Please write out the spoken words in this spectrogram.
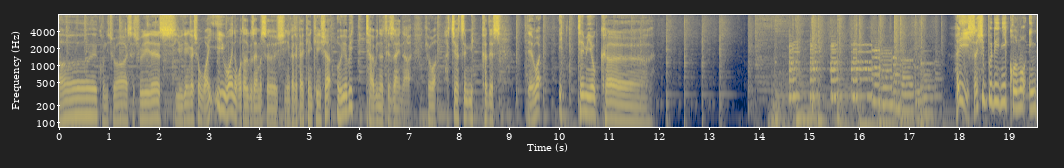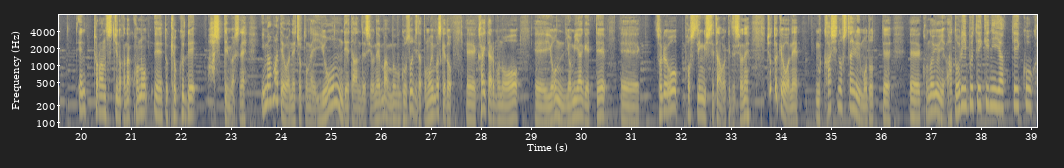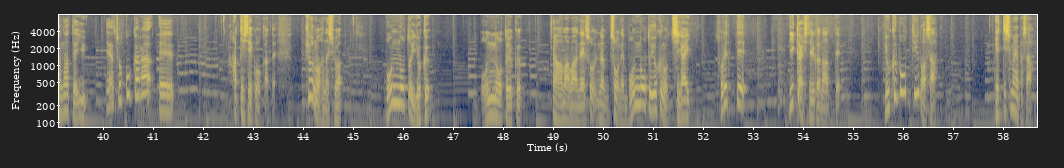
はい、こんにちは。久しぶりです。有限会社 YEY の方でございます。死に方会研究者および旅のデザイナー。今日は8月3日です。では、行ってみようか。はい、久しぶりにこのインエントランスっていうのかな、この、えー、と曲で走ってみますね。今まではね、ちょっとね、読んでたんですよね。まあ、ご存知だと思いますけど、えー書いてあるものを、えー読ん読み上げて、えーそれをポスティングしてたわけですよね。ちょっと今日はね、昔のスタイルに戻って、えーこのようにアドリブ的にやっていこうかなっていう、でそこから、えー発展していこうかって。今日のお話は、煩悩と欲。煩悩と欲ああまあまあねそうなそうね煩悩と欲の違いそれって理解してるかなって。欲望っていうのはさ言ってしまえばさ、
